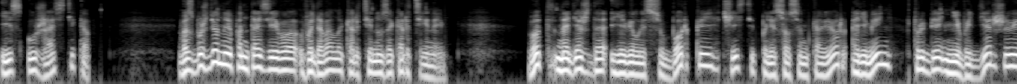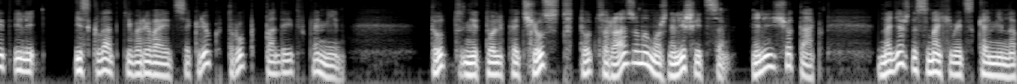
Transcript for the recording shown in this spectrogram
из ужастиков. Возбужденная фантазия его выдавала картину за картиной. Вот Надежда явилась с уборкой, чистит пылесосом ковер, а ремень в трубе не выдерживает или из складки вырывается крюк, труп падает в камин. Тут не только чувств, тут разума можно лишиться. Или еще так. Надежда смахивает с камина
